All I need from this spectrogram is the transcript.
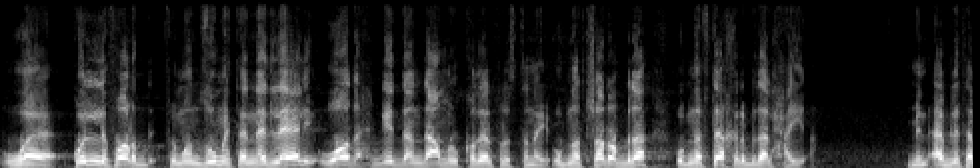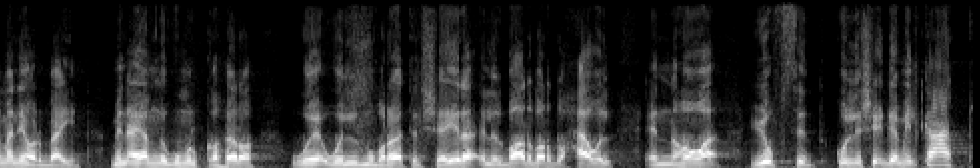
وكل فرد في منظومة النادي الأهلي واضح جدا دعمه للقضية الفلسطينية. وبنتشرف بده وبنفتخر بده الحقيقة. من قبل 48 من أيام نجوم القاهرة والمباريات الشهيرة اللي البعض برضه حاول إن هو يفسد كل شيء جميل كعادته.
